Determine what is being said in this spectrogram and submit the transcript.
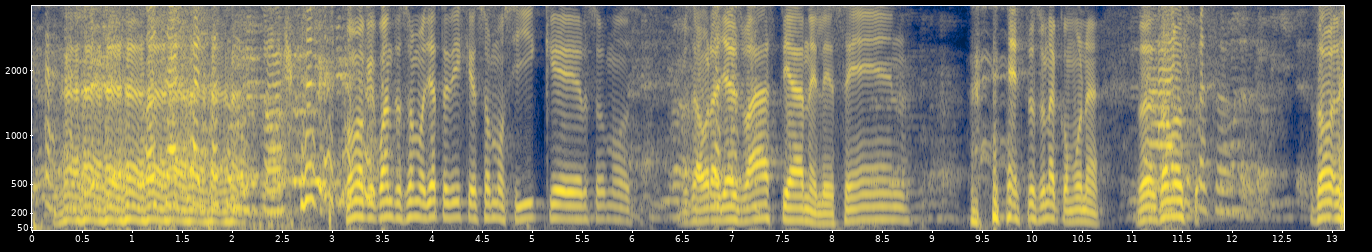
O sea, ¿cuántas somos? No. ¿Cómo que cuántos somos? Ya te dije, somos Iker, somos, pues ahora ya es Bastian, el Esen. Esto es una comuna. So- Ay, somos, ¿qué pasó? Somos-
